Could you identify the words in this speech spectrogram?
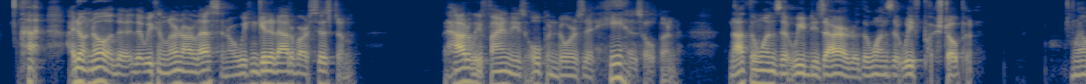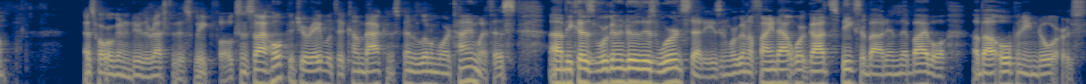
I don't know, that, that we can learn our lesson or we can get it out of our system? But how do we find these open doors that He has opened, not the ones that we desired or the ones that we've pushed open? Well, that's what we're going to do the rest of this week, folks. And so I hope that you're able to come back and spend a little more time with us uh, because we're going to do these word studies and we're going to find out what God speaks about in the Bible about opening doors.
